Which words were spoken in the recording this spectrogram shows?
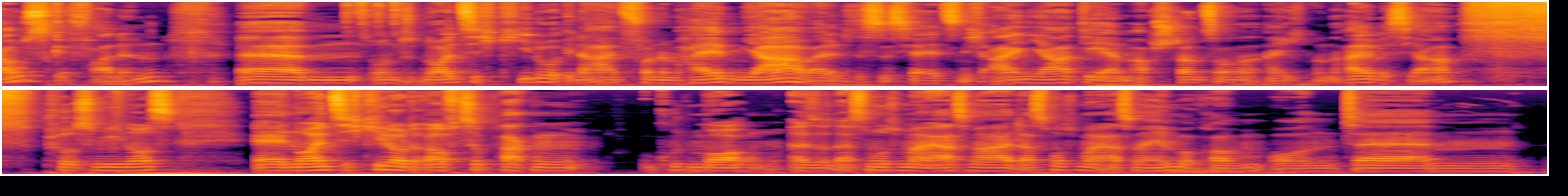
rausgefallen. Ähm, und 90 Kilo innerhalb von einem halben Jahr, weil das ist ja jetzt nicht ein Jahr DM-Abstand, sondern eigentlich nur ein halbes Jahr. Plus, minus. Äh, 90 Kilo drauf zu packen, guten Morgen. Also das muss man erstmal, das muss man erstmal hinbekommen. Und ähm,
